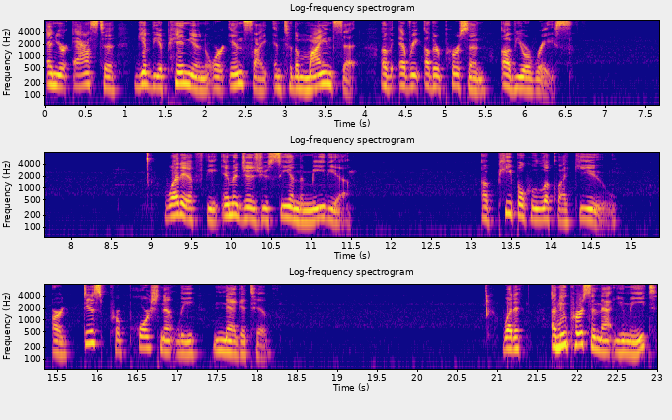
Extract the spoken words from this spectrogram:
And you're asked to give the opinion or insight into the mindset of every other person of your race. What if the images you see in the media of people who look like you are disproportionately negative. What if a new person that you meet,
